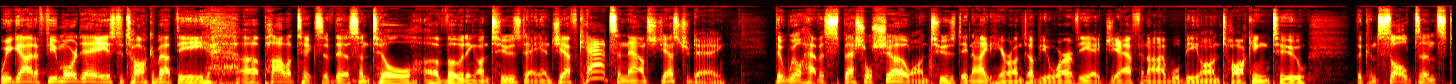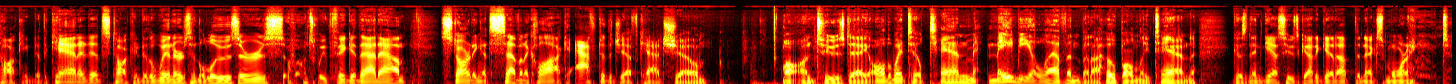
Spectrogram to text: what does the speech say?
we got a few more days to talk about the uh, politics of this until uh, voting on Tuesday. And Jeff Katz announced yesterday that we'll have a special show on Tuesday night here on WRVA. Jeff and I will be on talking to the consultants, talking to the candidates, talking to the winners and the losers. Once we figure that out, starting at 7 o'clock after the Jeff Katz show on Tuesday, all the way till 10, maybe 11, but I hope only 10, because then guess who's got to get up the next morning to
